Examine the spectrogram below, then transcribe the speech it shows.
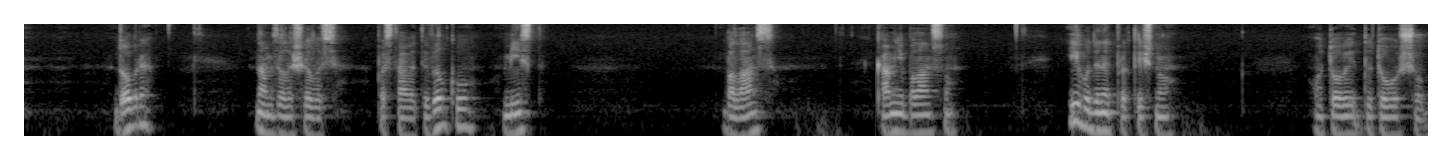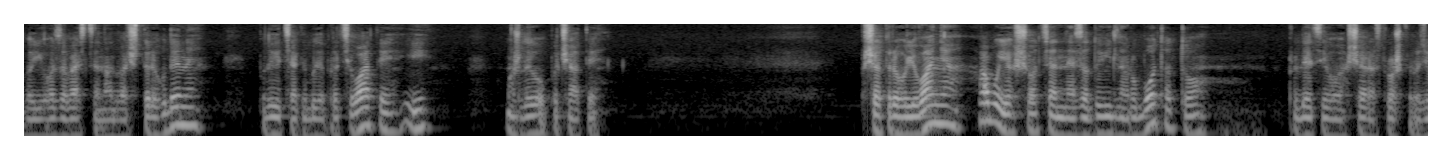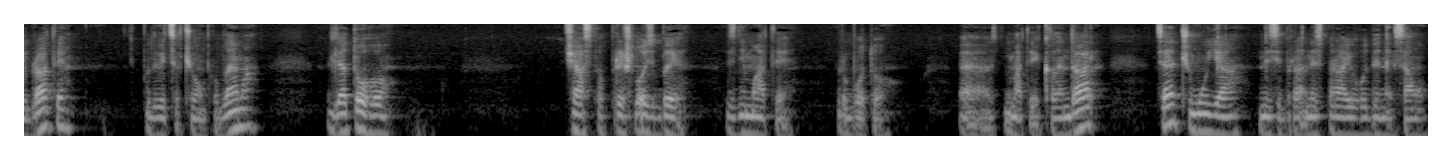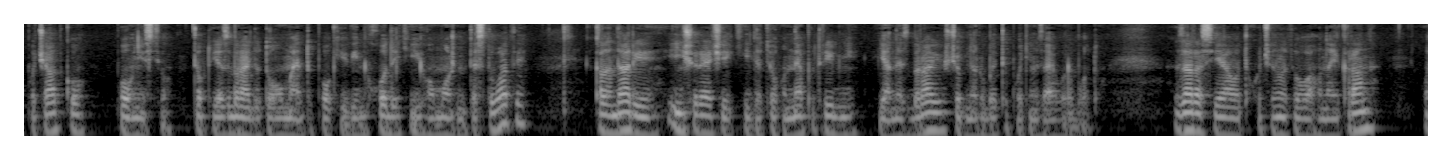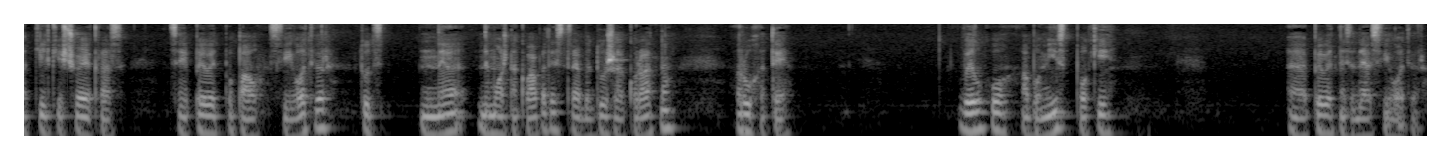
добре. Нам залишилось поставити вилку, міст, баланс, камні балансу. І годинник практично готовий до того, щоб його завести на 24 години. Подивіться, як буде працювати, і, можливо, почати почати регулювання, або якщо це незадовільна робота, то прийдеться його ще раз трошки розібрати, подивитися, в чому проблема. Для того часто прийшлось би знімати роботу, е, знімати календар. Це чому я не, зібра, не збираю годинник з самого початку повністю. Тобто я збираю до того моменту, поки він ходить і його можна тестувати. Календар і інші речі, які для цього не потрібні, я не збираю, щоб не робити потім зайву роботу. Зараз я от хочу звернути увагу на екран. От тільки що якраз цей пивет попав в свій отвір. Тут не, не можна квапитись, треба дуже акуратно рухати вилку або міст, поки е, не зайде в свій отвір.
